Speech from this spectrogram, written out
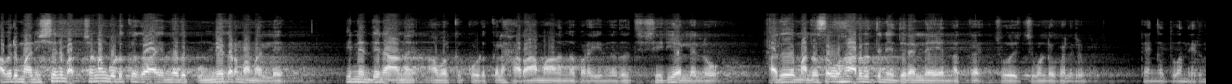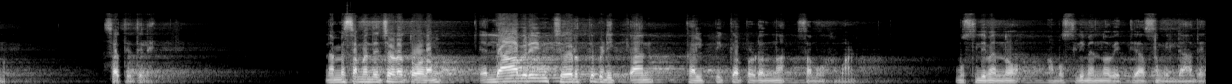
അവർ മനുഷ്യന് ഭക്ഷണം കൊടുക്കുക എന്നത് പുണ്യകർമ്മമല്ലേ? പിന്നെന്തിനാണ് അവർക്ക് കൊടുക്കൽ ഹറാമാണെന്ന് പറയുന്നത്? ശരിയല്ലല്ലോ. അത് മതസൗഹാർദ്ദത്തിനെതിരല്ലേ എന്നൊക്കെ ചോദിച്ചുകൊണ്ട് പലരും രംഗത്ത് വന്നിരുന്നു. സത്യത്തിലെ. നമ്മെ സംബന്ധിച്ചിടത്തോളം എല്ലാവരെയും ചേർത്ത് പിടിക്കാൻ കൽപ്പിക്കപ്പെടുന്ന സമൂഹമാണ്. മുസ്ലിമെന്നോ അമുസ്ലിമെന്നോ വ്യത്യാസമില്ലാതെ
